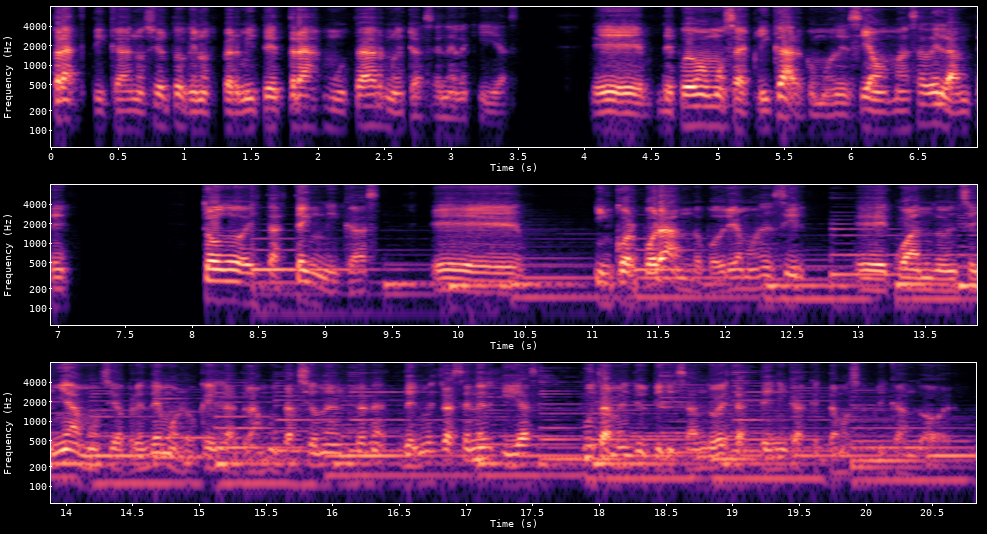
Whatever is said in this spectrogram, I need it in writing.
práctica, ¿no es cierto?, que nos permite transmutar nuestras energías. Eh, después vamos a explicar, como decíamos más adelante, todas estas técnicas, eh, incorporando, podríamos decir, eh, cuando enseñamos y aprendemos lo que es la transmutación de nuestras energías, justamente utilizando estas técnicas que estamos explicando ahora.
